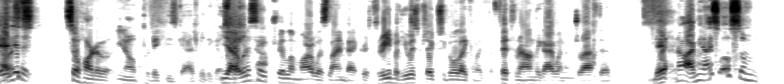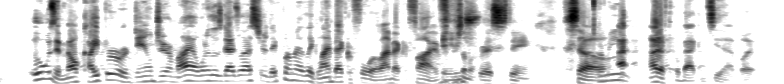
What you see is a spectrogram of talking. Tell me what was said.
I It, would it's so hard to you know predict these guys where they go. Yeah, I especially wouldn't say. Tre Lamar was linebacker three, but he was projected to go like in like the fifth round. The guy went undrafted. Yeah, no, I mean, I saw some. Who was it? Mel Kiper or Daniel Jeremiah? One of those guys last year. They put him as like linebacker four or linebacker five. Interesting. So I I mean- mean, I, would have to go back and see that, but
